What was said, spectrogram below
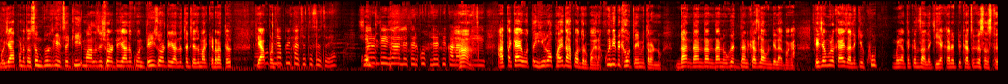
म्हणजे आपण आता समजूनच घ्यायचं की मालाचं शॉर्टेज आलं कोणतंही शॉर्टेज आलं तर त्याचं मार्केट राहतं. ते आपण पिकाचं तसंच आहे? शर्टेज आले तर कुठल्या पिकाला हा. ती- आता काय होतं ही रोप आहे दहा पंधरा रुपयाला. कुणी बी खावतंय मित्रांनो. दान दान दान दान उगत दणकाच लावून दिला बघा. त्याच्यामुळं काय झालं की खूप म्हणजे आता कसं झालं की एखाद्या पिकाचं कसं असतं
